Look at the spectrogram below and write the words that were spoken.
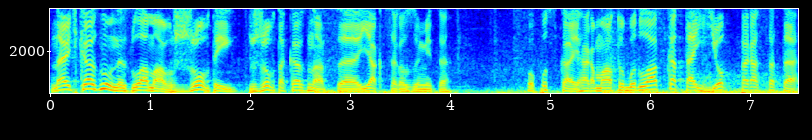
Навіть казну не зламав. Жовтий, жовта казна, це як це розуміти? Опускай гармату, будь ласка, та йоп пересете.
